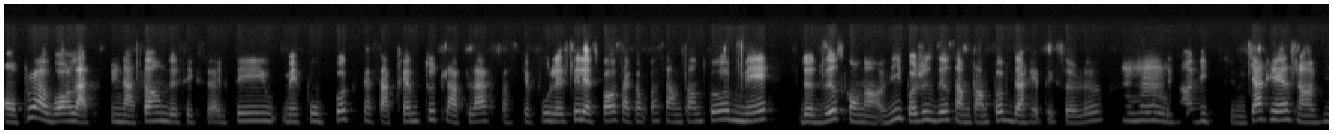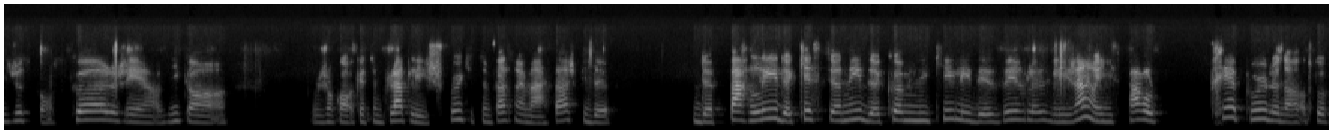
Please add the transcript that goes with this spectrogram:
On peut avoir la- une attente de sexualité, mais il ne faut pas que ça, prenne toute la place parce qu'il faut laisser l'espace à comme ah, ça me tente pas, mais de dire ce qu'on a envie, pas juste dire ça me tente pas d'arrêter ça là. J'ai envie que tu me caresses, j'ai envie juste qu'on se colle, j'ai envie qu'on, que tu me flattes les cheveux, que tu me fasses un massage, puis de, de parler, de questionner, de communiquer les désirs. là. Les gens, ils se parlent très peu, là, dans, en tout cas,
